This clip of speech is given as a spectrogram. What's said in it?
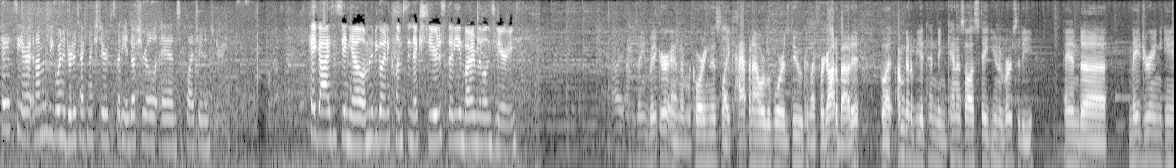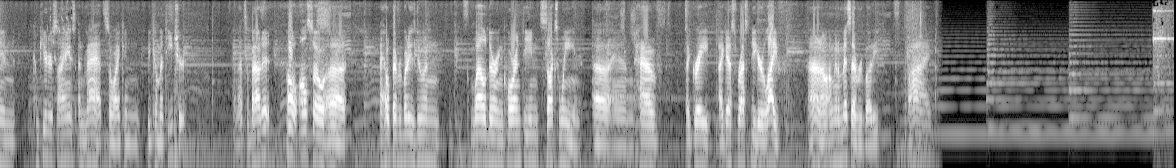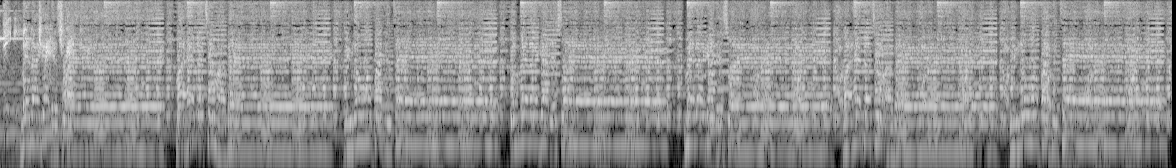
Hey, it's Sierra, and I'm going to be going to Georgia Tech next year to study industrial and supply chain engineering. Hey guys, it's Danielle. I'm going to be going to Clemson next year to study environmental engineering. Hi, I'm Zane Baker, and I'm recording this like half an hour before it's due because I forgot about it. But I'm going to be attending Kennesaw State University and uh, majoring in computer science and math so I can become a teacher. And that's about it. Oh, also, uh, I hope everybody's doing well during quarantine. Sucks ween. Uh, and have a great, I guess, rest of your life. I don't know. I'm gonna miss everybody. Bye. This swag. My hand up to my back. You know I'm popping tag. But man, I got this swag. Man, I got this swag. My hand up to my back. You know I'm popping tag.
